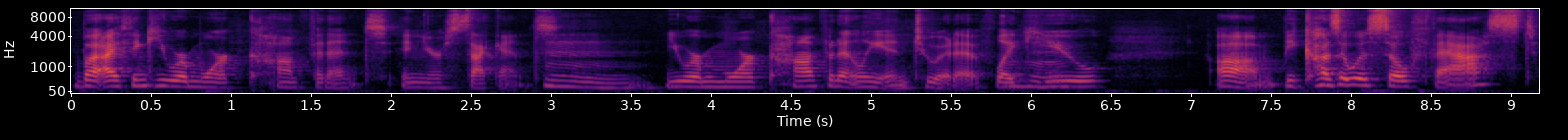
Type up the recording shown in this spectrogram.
but I think you were more confident in your second. Hmm. You were more confidently intuitive. Like Mm-hmm. you um because it was so fast,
